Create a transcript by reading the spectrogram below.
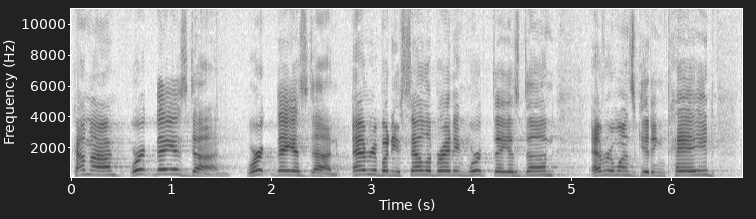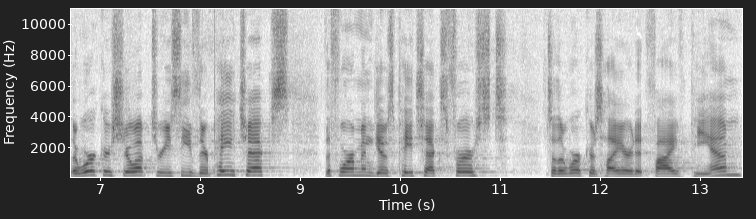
come on. Workday is done. Workday is done. Everybody's celebrating. Workday is done. Everyone's getting paid. The workers show up to receive their paychecks. The foreman gives paychecks first to the workers hired at 5 p.m.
